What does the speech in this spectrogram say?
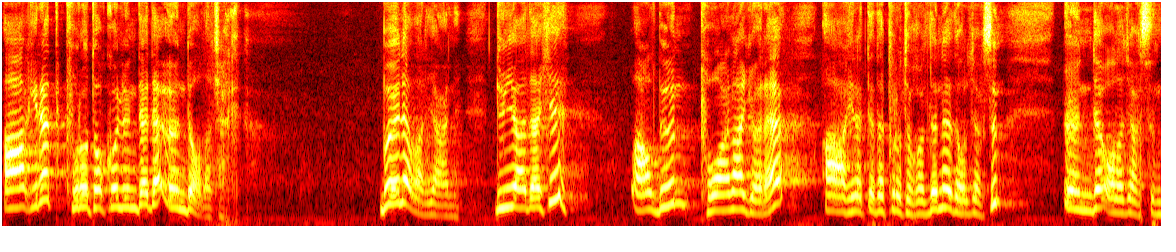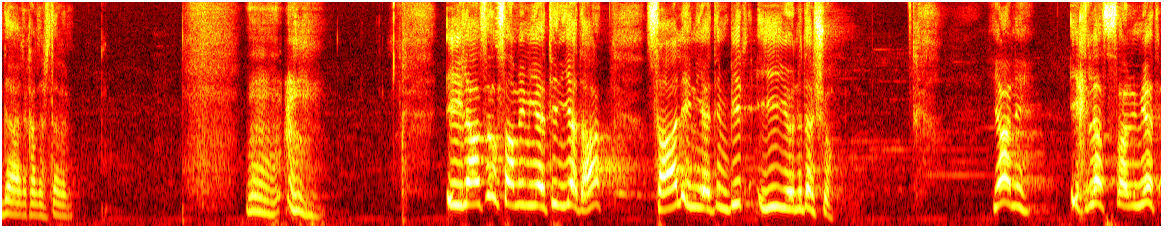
ahiret protokolünde de önde olacak. Böyle var yani. Dünyadaki aldığın puana göre ahirette de protokolde ne de olacaksın? Önde olacaksın değerli arkadaşlarım. İhlasın, samimiyetin ya da salih niyetin bir iyi yönü de şu. Yani ihlas, samimiyet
